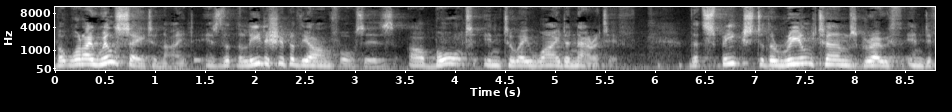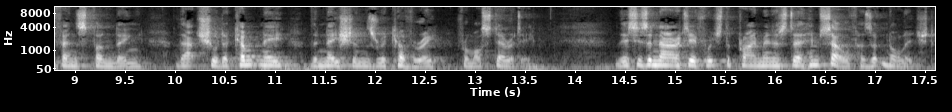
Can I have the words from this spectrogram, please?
But what I will say tonight is that the leadership of the armed forces are bought into a wider narrative that speaks to the real terms growth in defence funding that should accompany the nation's recovery from austerity. This is a narrative which the Prime Minister himself has acknowledged.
